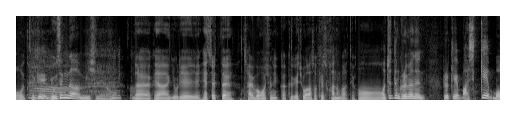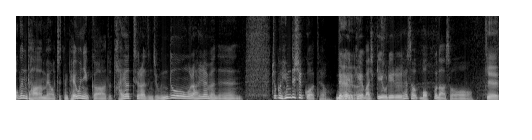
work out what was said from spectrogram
어, 되게 요생남이시네요. 그러니까. 네 그냥 요리했을 때 잘 먹어주니까 그게 좋아서 계속 하는 것 같아요. 어, 어쨌든 그러면은 그렇게 맛있게 먹은 다음에 어쨌든 배우니까 또 다이어트라든지 운동을 하려면은 조금 힘드실 것 같아요. 내가 네. 이렇게 맛있게 요리를 해서 먹고 나서 이게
